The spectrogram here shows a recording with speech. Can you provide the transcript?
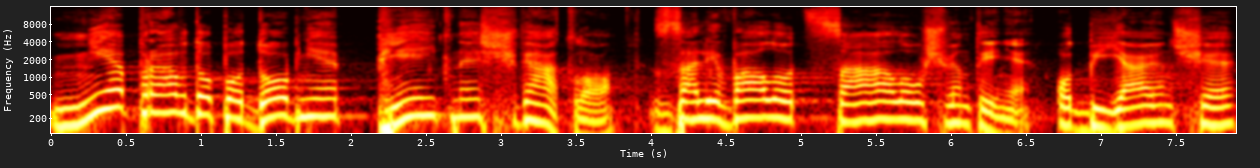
Nieprawdopodobnie piękne światło zalewało całą świątynię, odbijając się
